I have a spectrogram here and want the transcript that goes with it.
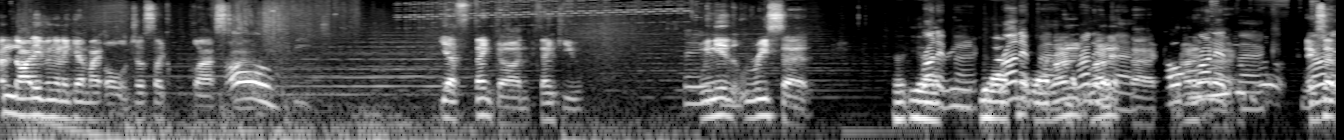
I'm not even gonna get my ult, just like last time. Oh, Yes, thank God. Thank you. We need reset. Uh, yeah. Run it back. Yeah, Run it back. Run, Run, run it it back. back. Oh, Run Run it it back. back. Except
